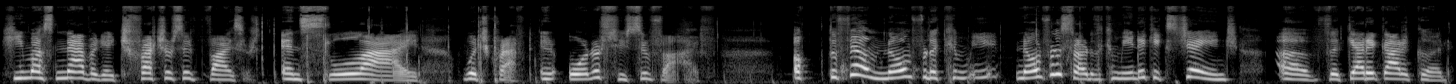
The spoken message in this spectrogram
he must navigate treacherous advisors and sly witchcraft in order to survive. The film, known for the com- known for the start of the comedic exchange of the "Get It, Got It Good"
